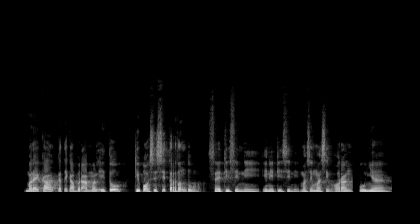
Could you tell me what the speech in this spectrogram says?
Mereka ketika beramal itu di posisi tertentu. Saya di sini, ini di sini. Masing-masing orang punya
